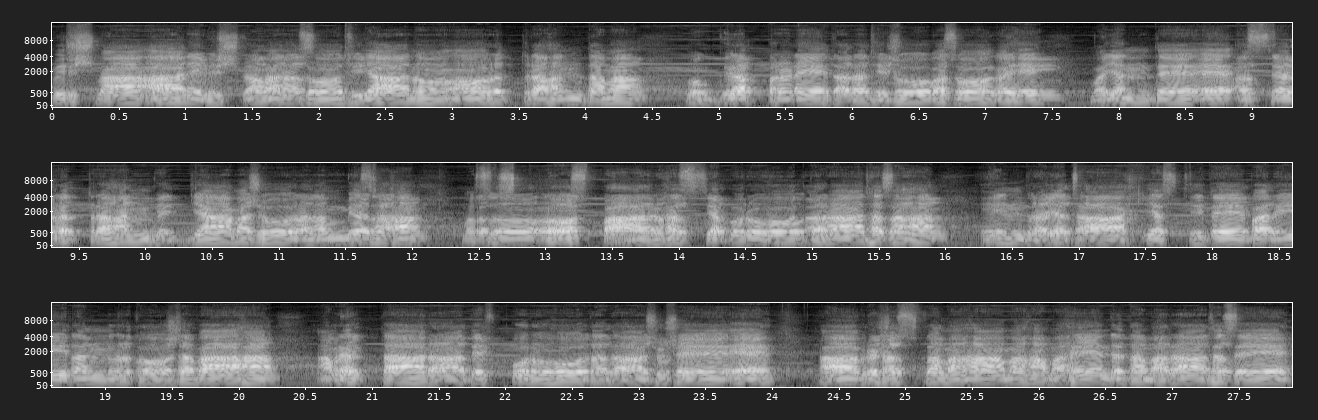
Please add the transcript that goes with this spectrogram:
विश्वानि विश्वमनसो धियानो वृत्रहन्तम। उग्रप्रणेतरधिषो वसो गहि। वयन्ते अस्य वृत्रहन् विद्यामशूरनम् वसोऽस्पार्हस्य पुरुहोतराधसः। इन्द्र यथा ह्यस्थिते परीतन्नृतोषवाः अमृक्तारातिः पुरुहोतदाशुषे आवृषस्व महामहमहेन्द्रतमराधसे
